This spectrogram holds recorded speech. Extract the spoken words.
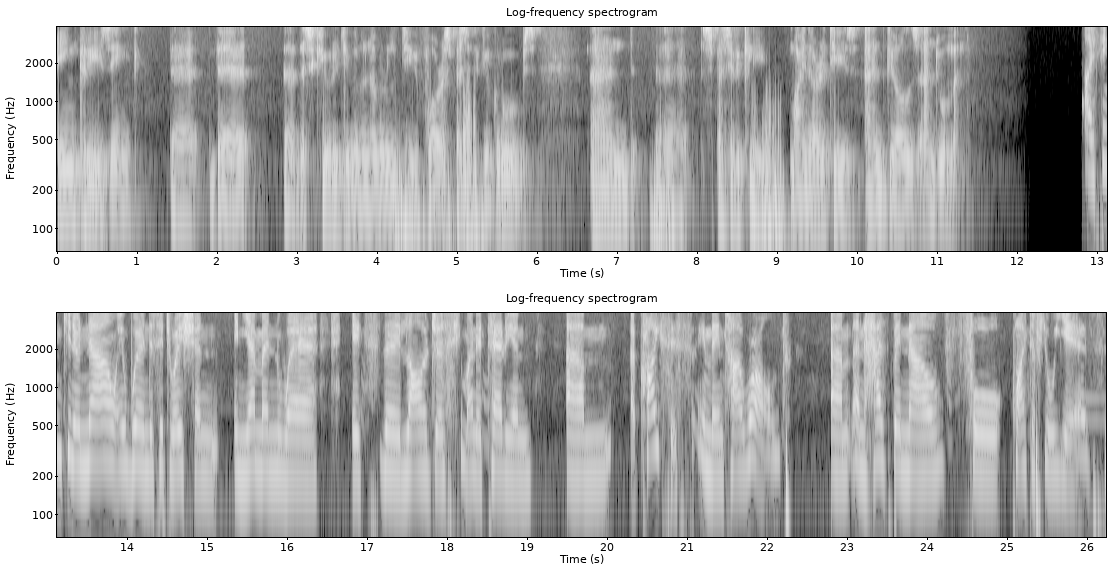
increasing uh, the uh, the security vulnerability for specific groups and uh, specifically minorities and girls and women. I think, you know, now we're in the situation in Yemen where it's the largest humanitarian um, crisis in the entire world. Um, and has been now for quite a few years.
